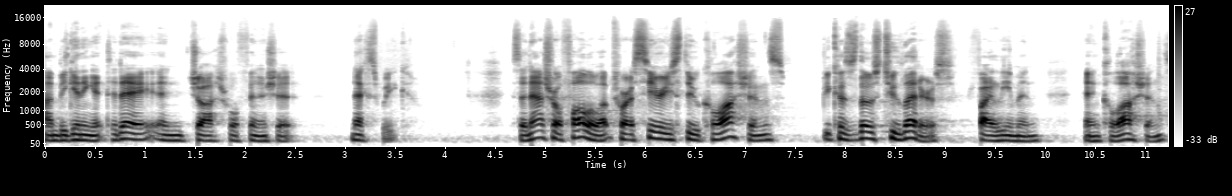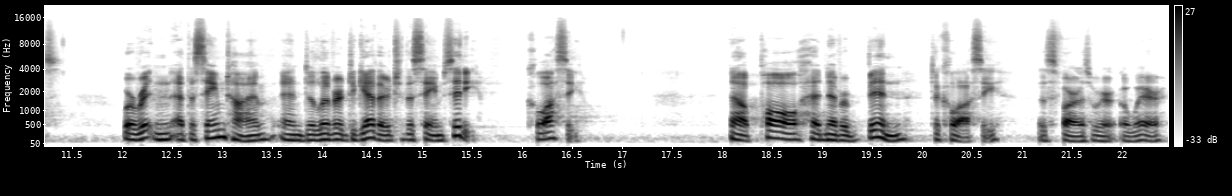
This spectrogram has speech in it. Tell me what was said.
I'm beginning it today, and Josh will finish it next week. It's a natural follow up to our series through Colossians because those two letters, Philemon and Colossians, were written at the same time and delivered together to the same city, Colossae. Now, Paul had never been to Colossae, as far as we're aware,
